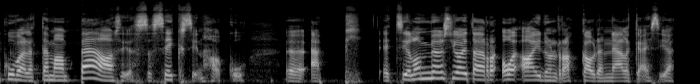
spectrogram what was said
kuvaili, että tämä on pääasiassa seksinhaku-appi. Et siellä on myös joitain ra- aidon rakkauden nälkäisiä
